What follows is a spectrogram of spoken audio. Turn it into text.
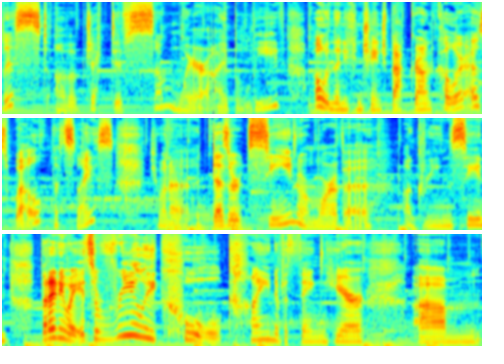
list of objectives somewhere, I believe. Oh, and then you can change background color as well. That's nice. If you want a, a desert scene or more of a, a green scene. But anyway, it's a really cool kind of a thing here um,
